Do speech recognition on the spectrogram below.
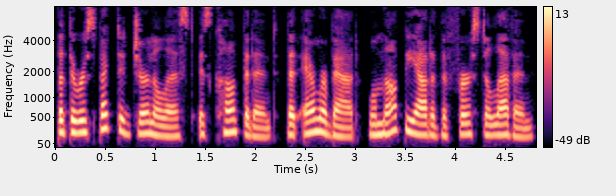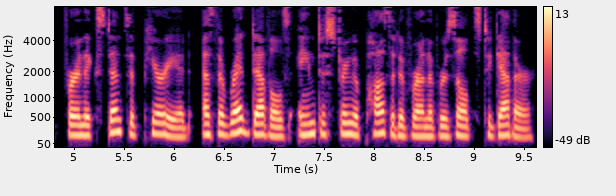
But the respected journalist is confident that Amrabat will not be out of the first 11 for an extensive period as the Red Devils aim to string a positive run of results together.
